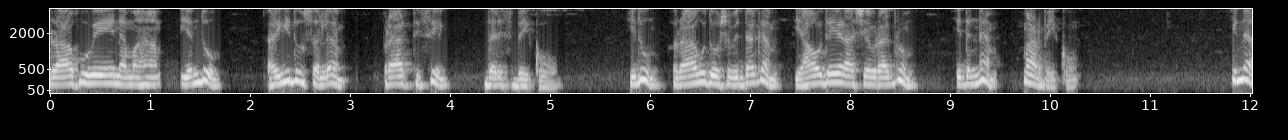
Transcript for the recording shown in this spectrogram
ರಾಹುವೇ ನಮಃ ಎಂದು ಐದು ಸಲ ಪ್ರಾರ್ಥಿಸಿ ಧರಿಸಬೇಕು. ಇದು ರಾಹು ದೋಷವಿದ್ದಾಗ ಯಾವುದೇ ರಾಶಿಯವರಾದರೂ ಇದನ್ನು ಮಾಡಬೇಕು. ಇನ್ನು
